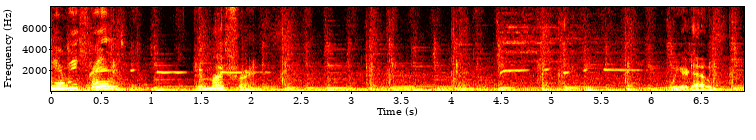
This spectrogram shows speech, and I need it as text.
You're my friend. You're my friend. Weirdo.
